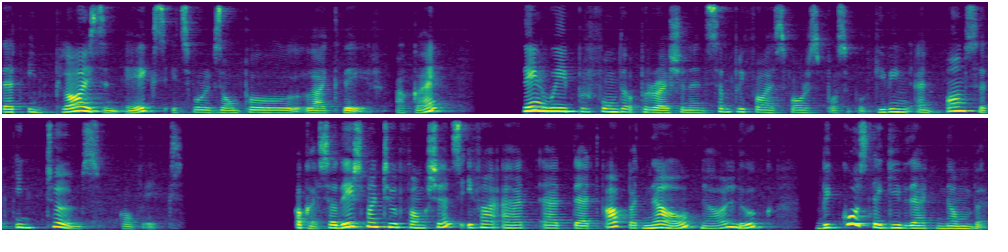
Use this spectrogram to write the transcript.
that implies an x, it's for example like there, okay? Then we perform the operation and simplify as far as possible, giving an answer in terms of x. Okay, so there's my two functions. If I add, add that up, but now, now look, because they give that number,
